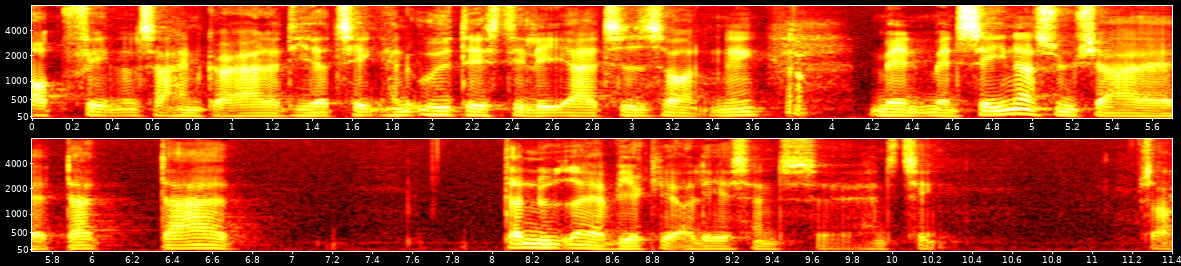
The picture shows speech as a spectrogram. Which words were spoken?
opfindelser, han gør, eller de her ting, han uddestillerer af tidsånden. Ikke? Ja. Men, men senere, synes jeg, der, der, der nyder jeg virkelig at læse hans, øh, hans ting. Så. Ja,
